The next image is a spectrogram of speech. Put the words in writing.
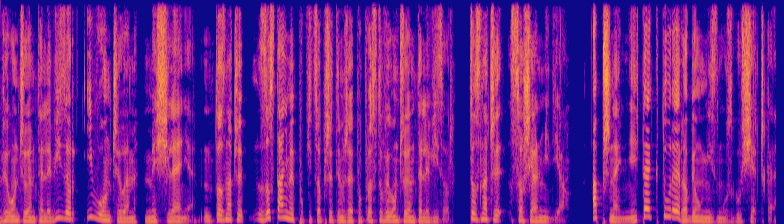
Wyłączyłem telewizor i włączyłem myślenie. To znaczy, zostańmy póki co przy tym, że po prostu wyłączyłem telewizor. To znaczy social media. A przynajmniej te, które robią mi z mózgu sieczkę.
